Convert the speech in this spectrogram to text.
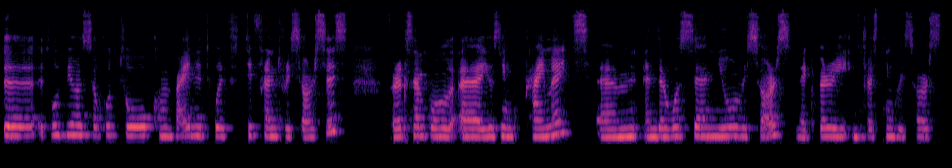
uh, it would be also good to combine it with different resources. For example, uh, using primates, um, and there was a new resource, like very interesting resource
